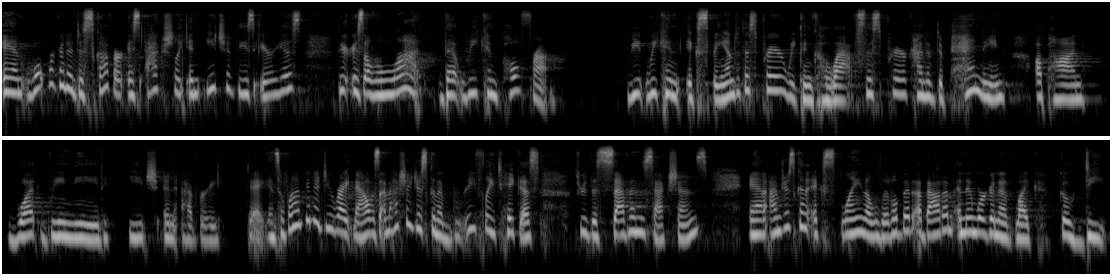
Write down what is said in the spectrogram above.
And what we're going to discover is actually in each of these areas, there is a lot that we can pull from. We, we can expand this prayer, we can collapse this prayer, kind of depending upon what we need each and every day. And so, what I'm going to do right now is I'm actually just going to briefly take us through the seven sections, and I'm just going to explain a little bit about them, and then we're going to like go deep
